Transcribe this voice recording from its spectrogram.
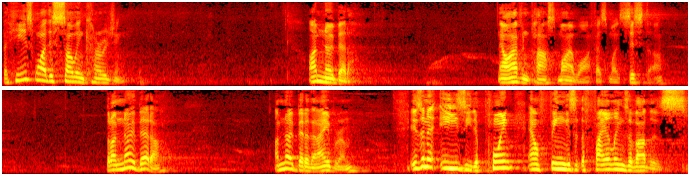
But here's why this is so encouraging I'm no better. Now, I haven't passed my wife as my sister, but I'm no better. I'm no better than Abram. Isn't it easy to point our fingers at the failings of others,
